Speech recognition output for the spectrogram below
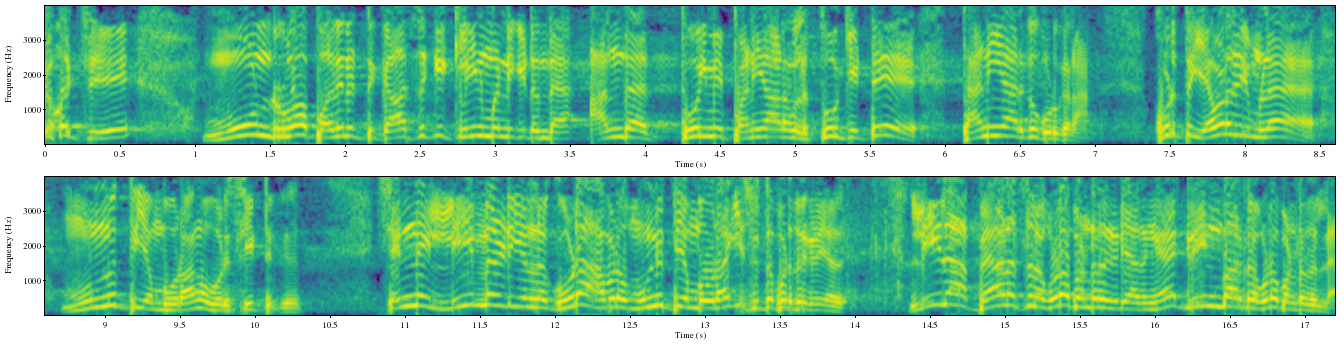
யோசிச்சு மூன்று ரூபா பதினெட்டு காசுக்கு கிளீன் பண்ணிக்கிட்டு இருந்த அந்த தூய்மை பணியாளர்களை தூக்கிட்டு தனியாருக்கு கொடுக்குறான். கொடுத்து எவ்வளவு தெரியுமில முன்னூத்தி எண்பது ரூபாங்க ஒரு சீட்டுக்கு. சென்னை லீமெரிடியன்ல கூட அவ்வளவு முன்னூத்தி எண்பது ரூபாய்க்கு சுத்தப்படுத்துறது கிடையாது. லீலா பேலஸ்ல கூட பண்றது கிடையாதுங்க கிரீன் பார்க்ல கூட பண்றது இல்ல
